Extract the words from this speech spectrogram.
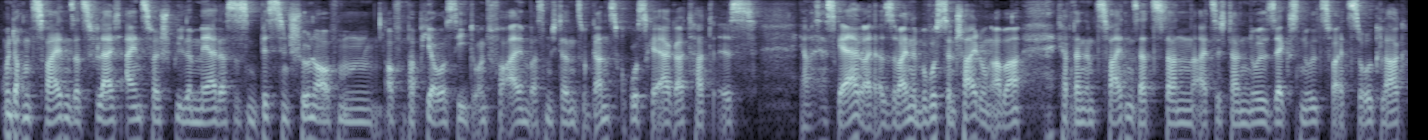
und auch im zweiten Satz vielleicht ein, zwei Spiele mehr, dass es ein bisschen schöner auf dem, auf dem Papier aussieht und vor allem, was mich dann so ganz groß geärgert hat, ist, ja, was heißt geärgert? Also es war eine bewusste Entscheidung, aber ich habe dann im zweiten Satz dann, als ich dann 0-6, 0-2 zurücklag,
